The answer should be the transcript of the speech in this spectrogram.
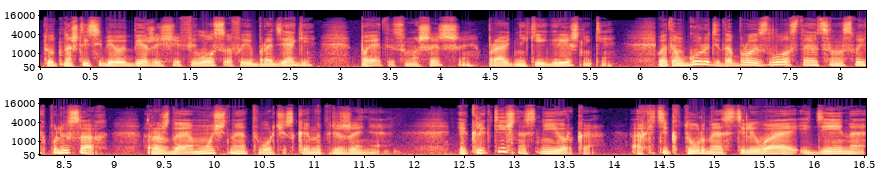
Тут нашли себе убежище философы и бродяги, поэты сумасшедшие, праведники и грешники. В этом городе добро и зло остаются на своих полюсах, рождая мощное творческое напряжение. Эклектичность Нью-Йорка – архитектурная, стилевая, идейная,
